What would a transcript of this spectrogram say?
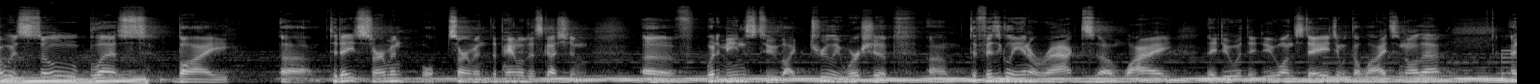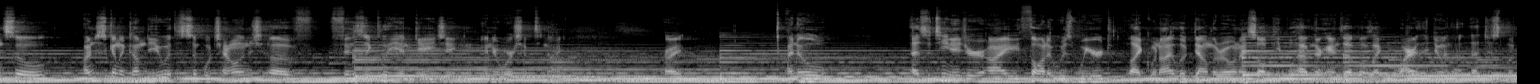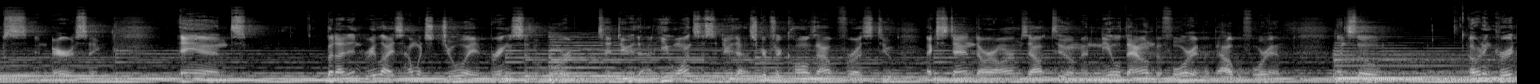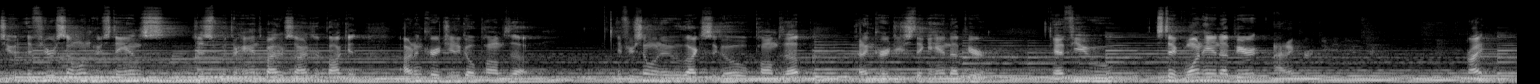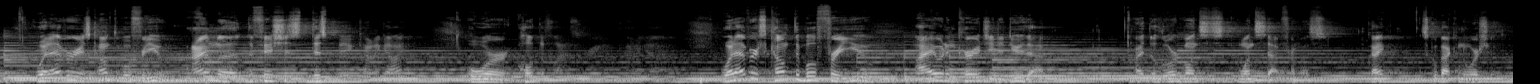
I was so blessed by uh, today's sermon, well, sermon, the panel discussion of what it means to like truly worship, um, to physically interact, uh, why they do what they do on stage and with the lights and all that. And so I'm just going to come to you with a simple challenge of physically engaging in your worship tonight. Right? I know as a teenager, I thought it was weird. Like when I looked down the row and I saw people having their hands up, I was like, why are they doing that? That just looks embarrassing. And, but I didn't realize how much joy it brings to the Lord to do that. He wants us to do that. Scripture calls out for us to extend our arms out to Him and kneel down before Him and bow before Him. And so I would encourage you, if you're someone who stands just with their hands by their side of their pocket, I would encourage you to go palms up. If you're someone who likes to go palms up, I'd encourage you to stick a hand up here. If you stick one hand up here, I'd encourage you to do two. Right? Whatever is comfortable for you. I'm a, the fish is this big kind of guy, or hold the flat screen kind of guy. Whatever's comfortable for you, I would encourage you to do that. All right, the Lord wants wants that from us. Okay, let's go back into worship.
